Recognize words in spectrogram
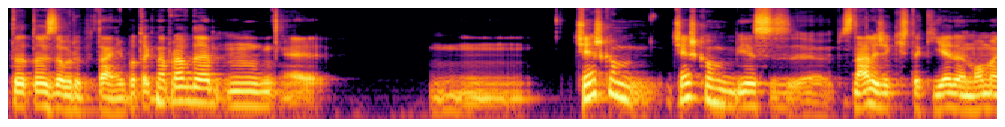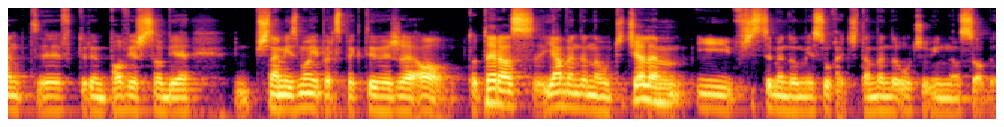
to, to jest dobre pytanie, bo tak naprawdę mm, e, mm, ciężko, ciężko jest znaleźć jakiś taki jeden moment, e, w którym powiesz sobie, przynajmniej z mojej perspektywy, że o, to teraz ja będę nauczycielem i wszyscy będą mnie słuchać, tam będę uczył inne osoby.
